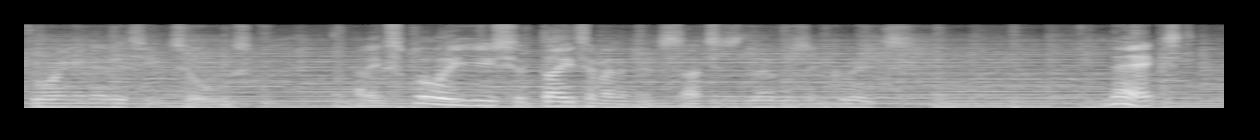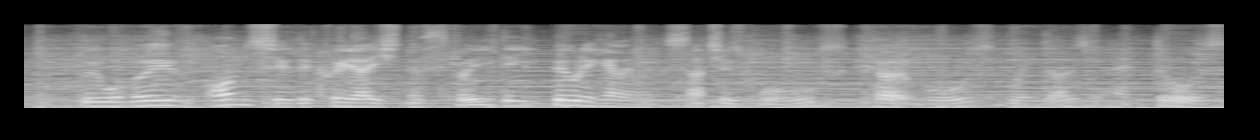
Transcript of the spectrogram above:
drawing and editing tools and explore the use of datum elements such as levels and grids. Next, we will move on to the creation of 3D building elements such as walls, curtain walls, windows and doors.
